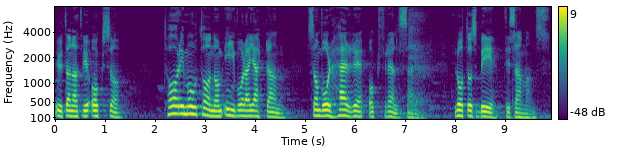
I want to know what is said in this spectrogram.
utan att vi också tar emot honom i våra hjärtan som vår Herre och Frälsare. Låt oss be tillsammans.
